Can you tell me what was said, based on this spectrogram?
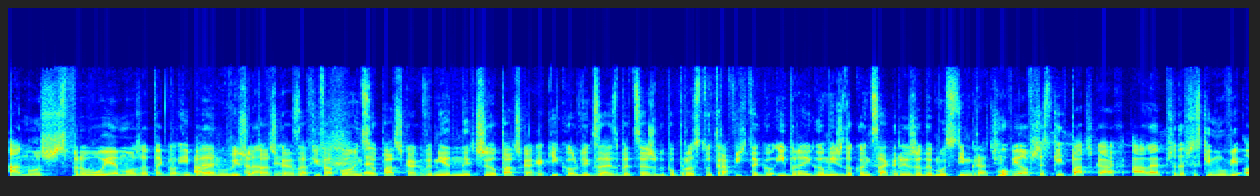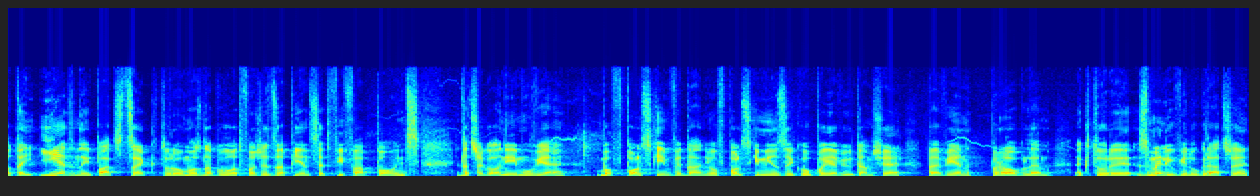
a nuż spróbuję może tego Ibrę Ale mówisz trafię. o paczkach za FIFA Points, o paczkach wymiennych, czy o paczkach jakichkolwiek za SBC, żeby po prostu trafić tego Ibre i go mieć do końca gry, żeby móc nim grać? Mówię o wszystkich paczkach, ale przede wszystkim mówię o tej jednej paczce, którą można było otworzyć za 500 FIFA Points. Dlaczego o niej mówię? Bo w polskim wydaniu, w polskim języku pojawił tam się pewien problem, który zmylił wielu graczy,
